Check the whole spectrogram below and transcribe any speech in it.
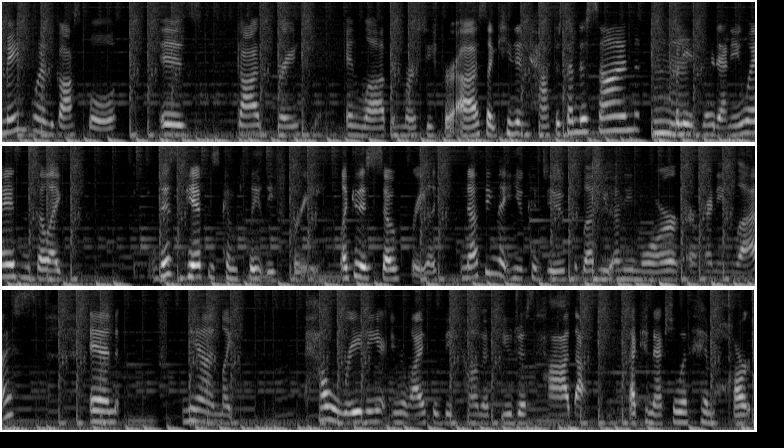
main point of the gospel is god's grace and love and mercy for us. Like he didn't have to send his son but he mm-hmm. did anyways. And so like this gift is completely free. Like it is so free. Like nothing that you could do could love you any more or any less. And man like how radiant your life would become if you just had that that connection with him heart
